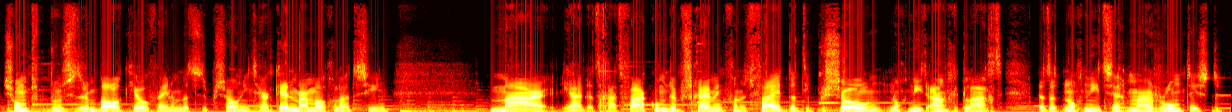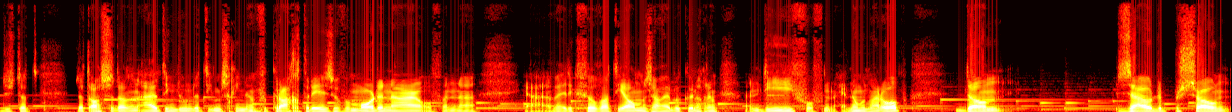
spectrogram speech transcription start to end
Soms doen ze er een balkje overheen omdat ze de persoon niet herkenbaar mogen laten zien. Maar ja, dat gaat vaak om de bescherming van het feit dat die persoon nog niet aangeklaagd, dat het nog niet zeg maar rond is. Dus dat, dat als ze dan een uiting doen dat hij misschien een verkrachter is of een moordenaar of een, uh, ja, weet ik veel wat hij allemaal zou hebben kunnen doen, een dief of nee, noem het maar op. Dan zou de persoon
